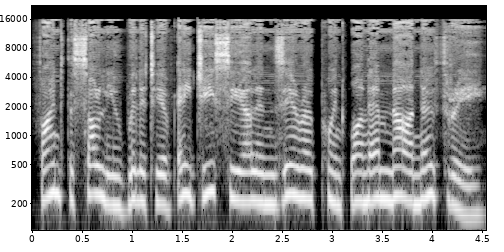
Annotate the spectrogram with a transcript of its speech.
find the solubility of AgCl in 0.1 m NaNO3.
